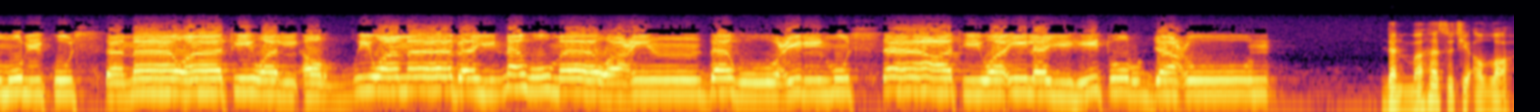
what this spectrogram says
ملك السماوات والأرض وما بينهما وعنده علم الساعة وإليه ترجعون Dan maha suci Allah,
